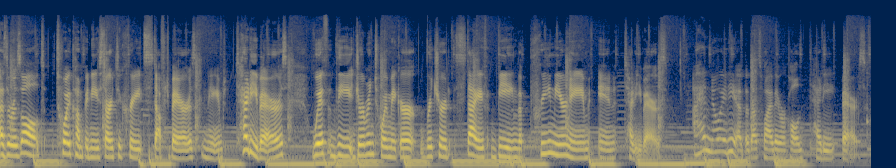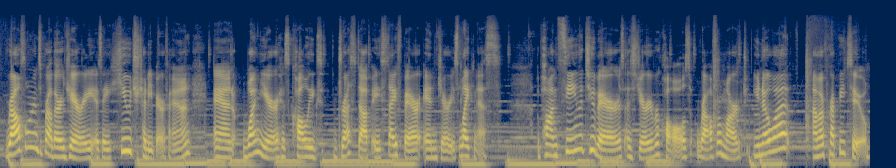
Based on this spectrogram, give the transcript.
As a result, toy companies started to create stuffed bears named teddy bears, with the German toy maker Richard Steiff being the premier name in teddy bears. I had no idea that that's why they were called teddy bears. Ralph Lauren's brother, Jerry, is a huge teddy bear fan, and one year his colleagues dressed up a Steiff bear in Jerry's likeness. Upon seeing the two bears, as Jerry recalls, Ralph remarked, you know what? I'm a preppy too.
